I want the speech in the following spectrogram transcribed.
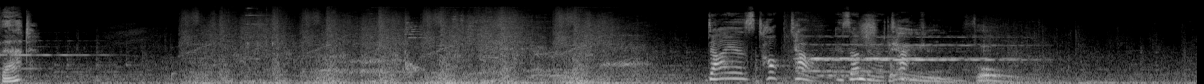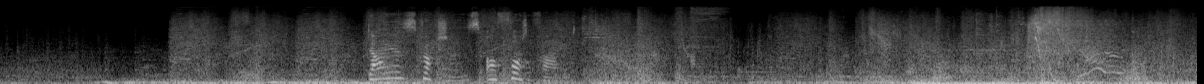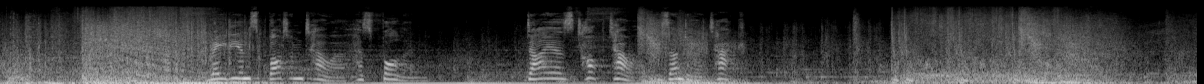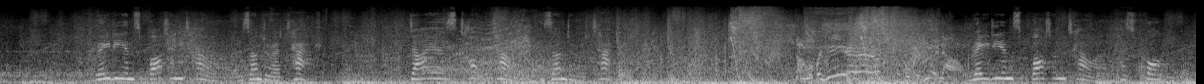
That. Dire's top tower is under attack. Dire's structures are fortified. Radiant's bottom tower has fallen. Dire's top tower is under attack. Radiant's bottom tower is under attack. Dire's top tower is under attack. Now over here! Over here now! Radiant's bottom tower has fallen.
